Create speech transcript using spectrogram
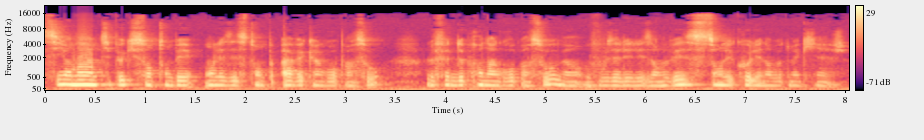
S'il y en a un petit peu qui sont tombés, on les estompe avec un gros pinceau. Le fait de prendre un gros pinceau, ben, vous allez les enlever sans les coller dans votre maquillage.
